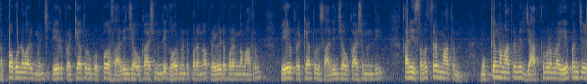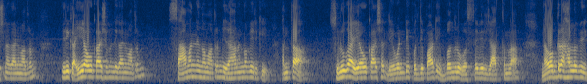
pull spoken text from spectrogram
తప్పకుండా వారికి మంచి పేరు ప్రఖ్యాతులు గొప్పగా సాధించే అవకాశం ఉంది. గవర్నమెంట్ పరంగా ప్రైవేట్ పరంగా మాత్రం పేరు ప్రఖ్యాతులు సాధించే అవకాశం ఉంది. కానీ ఈ సంవత్సరం మాత్రం ముఖ్యంగా మాత్రం వీరి జాతక బలంలో ఏ పని చేసినా కానీ మాత్రం వీరికి అయ్యే అవకాశం ఉంది కానీ మాత్రం సామాన్యంగా మాత్రం నిదానంగా వీరికి అంత సులువుగా అయ్యే అవకాశాలు లేవండి. కొద్దిపాటి ఇబ్బందులు వస్తే వీరి జాతకంలో. నవగ్రహాల్లో వీరి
